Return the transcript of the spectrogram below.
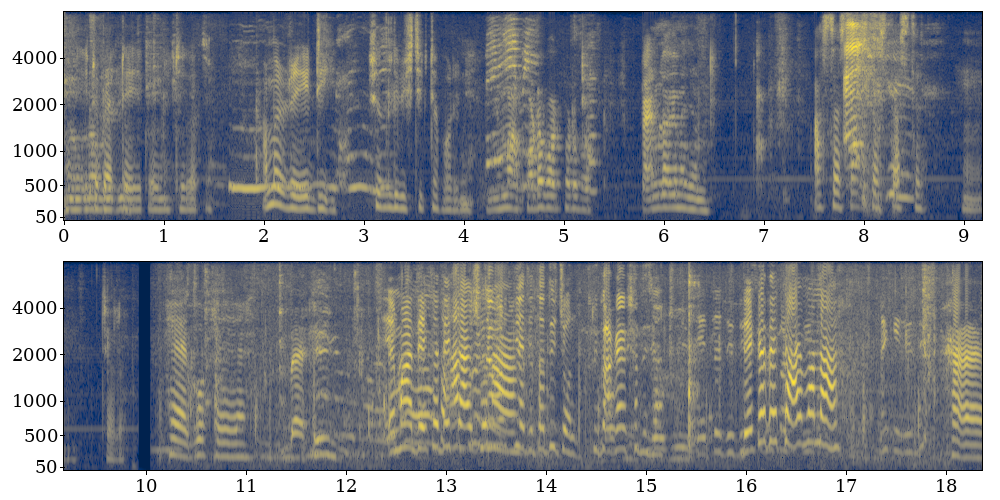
আমি একটু ব্যাগটা রেডি করে ঠিক আছে। আমার রেডি শুধু লিপস্টিকটা পরিনি। মা ফটাফট ফটাফট। টাইম লাগে না যেন। আস্তে আস্তে আস্তে আস্তে আস্তে। হুম চলো। হ্যাঁ গো হ্যাঁ মা দেখে দেখে আসো না। তুই চল তুই কাকা একসাথে যা। দেখে দেখে আইবো না। হ্যাঁ।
